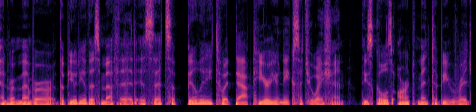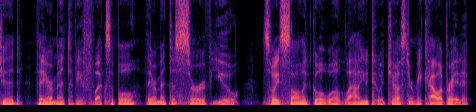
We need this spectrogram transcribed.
And remember, the beauty of this method is its ability to adapt to your unique situation. These goals aren't meant to be rigid, they are meant to be flexible, they are meant to serve you. So, a solid goal will allow you to adjust and recalibrate it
